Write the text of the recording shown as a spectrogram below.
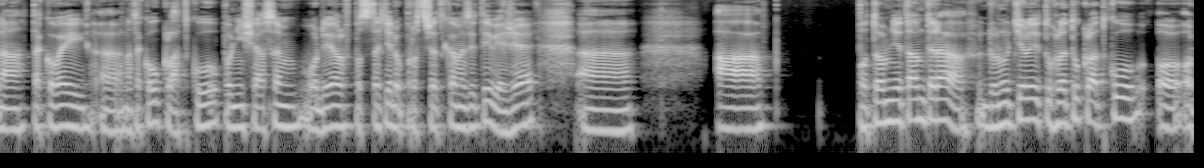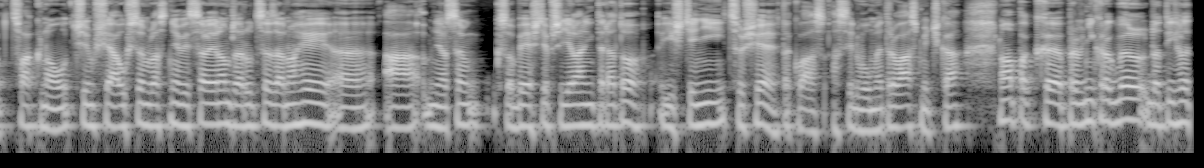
na, takovej, uh, na takovou kladku, po níž já jsem odjel v podstatě do prostředka mezi ty věže. Uh, a Potom mě tam teda donutili tuhle tu kladku odcvaknout, čímž já už jsem vlastně vysel jenom za ruce, za nohy eh, a měl jsem k sobě ještě přidělaný teda to jištění, což je taková asi dvoumetrová smyčka. No a pak eh, první krok byl do téhle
